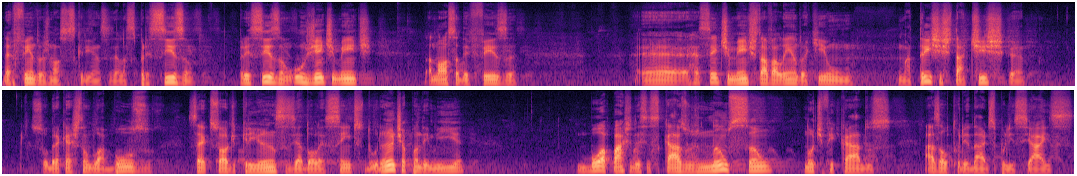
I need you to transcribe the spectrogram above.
Defendam as nossas crianças. Elas precisam, precisam urgentemente da nossa defesa. É, recentemente estava lendo aqui um, uma triste estatística sobre a questão do abuso sexual de crianças e adolescentes durante a pandemia. Boa parte desses casos não são notificados às autoridades policiais.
